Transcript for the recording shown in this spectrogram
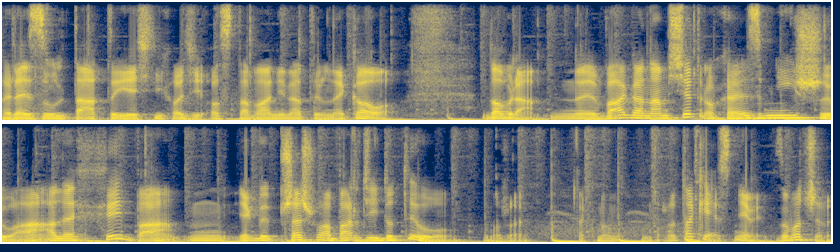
rezultaty, jeśli chodzi o stawanie na tylne koło. Dobra, y, waga nam się trochę zmniejszyła, ale chyba mm, jakby przeszła bardziej do tyłu. Może tak mam, może tak jest, nie wiem, zobaczymy.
